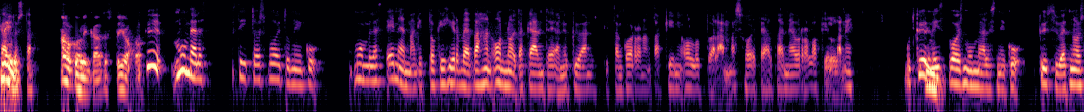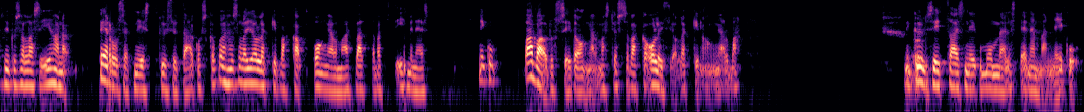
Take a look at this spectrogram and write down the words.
käytöstä. Niin, alkoholin käytöstä, joo. No kyllä mun mielestä siitä olisi voitu niin kuin, mun mielestä enemmänkin. Toki hirveän vähän on noita käyntejä nykyään nytkin tämän koronan takia niin ollut tuolla MS-hoitajalla tai neurologilla. Niin, mutta kyllä mm. niistä voisi mun mielestä niin kuin kysyä, että ne olisi niin kuin sellaisia ihan perus, että niistä kysytään, koska voihan se olla jollekin vaikka ongelma, että välttämättä ihminen edes niin kuin avaudu siitä ongelmasta, jos se vaikka olisi jollekin ongelma. Niin kyllä siitä saisi niin kuin mun mielestä enemmän niin kuin,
